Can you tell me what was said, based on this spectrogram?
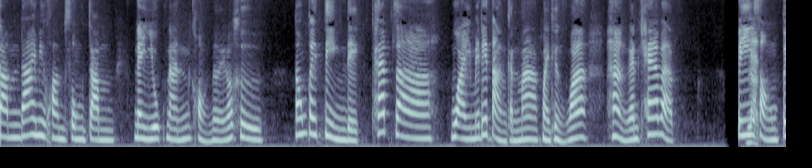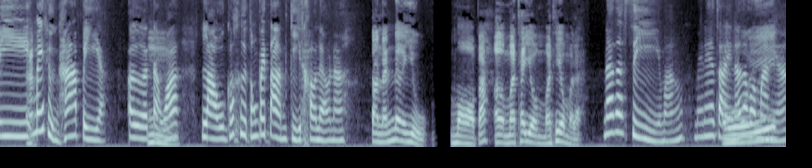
จำได้มีความทรงจำในยุคนั้นของเนยก็คือ ต้องไปติ่งเด็ก แทบจะวัยไม่ได้ต่างกันมาก หมายถึงว่าห่างกันแค่แบบ ปีหลักสองปีอะไม่ถึงห้าปีอะเออ แต่อืมว่าเราก็คือต้องไปตามกรีดเขาแล้วนะ ตอนนั้นเนยอยู่มปะเออมัธยมมัธยมอะไรน่าจะสี่มั้ง ไม่แน่ใจโอ้ยน่าจะประมาณเนี้ย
